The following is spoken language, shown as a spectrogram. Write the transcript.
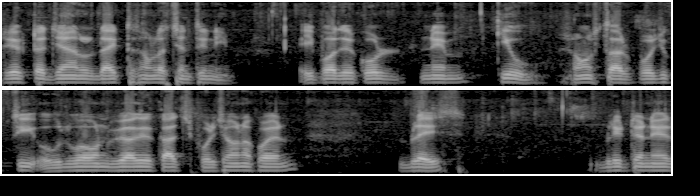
ডিরেক্টর জেনারেল দায়িত্ব সামলাচ্ছেন তিনি। এই পদের কোড নেম কিউ। সংস্থার প্রযুক্তি ও উদ্ভাবন বিভাগের কাজ পরিচালনা করেন ব্লেস। ব্রিটেনের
